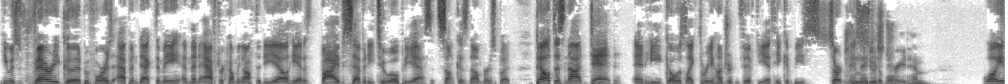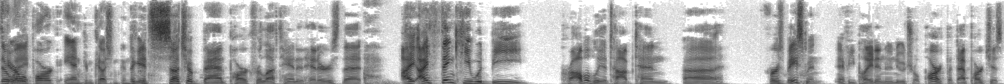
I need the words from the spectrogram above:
He was very good before his appendectomy, and then after coming off the DL, he had a 572 OPS. It sunk his numbers, but Belt is not dead, and he goes like 350th. He could be certainly Can they suitable. just trade him? well, either Carroll way. Park and concussion Like concern. it's such a bad park for left-handed hitters that I, I think he would be probably a top 10 uh, first baseman if he played in a neutral park. But that park just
